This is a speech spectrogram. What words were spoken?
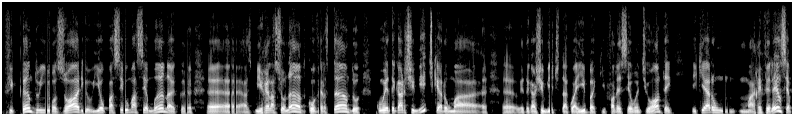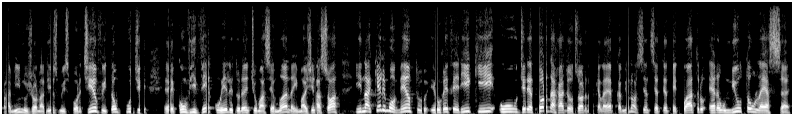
ficando em Osório, e eu passei uma semana é, me relacionando, conversando com o Edgar Schmidt, que era uma. É, Edgar Schmidt da Guaíba, que faleceu anteontem, e que era um, uma referência para mim no jornalismo esportivo, então pude é, conviver com ele durante uma semana, imagina só. E naquele momento eu referi que o diretor da Rádio Osório naquela época, 1974, era o Newton Lessa essa,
